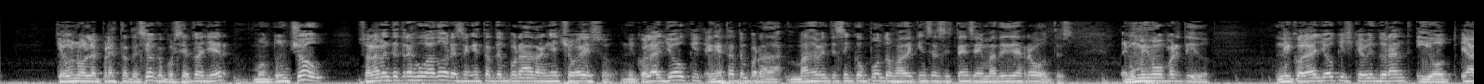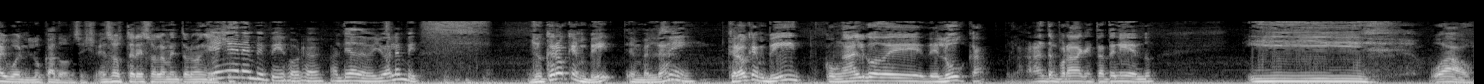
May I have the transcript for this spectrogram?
que uno le presta atención. Que por cierto ayer montó un show. Solamente tres jugadores en esta temporada han hecho eso. Nicolás Jokic en esta temporada más de 25 puntos, más de 15 asistencias y más de 10 rebotes en un mismo partido. Nicolás Jokic, Kevin Durant y, ay, bueno, Luka Doncic. Esos tres solamente lo han ¿Quién hecho. es el MVP, Jorge, al día de hoy? Yo el MVP. Yo creo que Embiid, en verdad. Sí. Creo que Embiid con algo de, de Luca, por la gran temporada que está teniendo. Y wow.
